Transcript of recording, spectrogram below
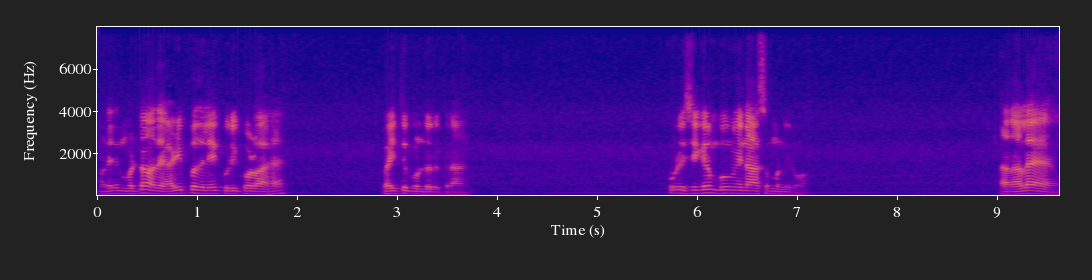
மனிதன் மட்டும் அதை அழிப்பதிலே குறிக்கோளாக வைத்து கொண்டிருக்கிறான். கூடிய சீக்கிரம் பூமியை நாசம் பண்ணிடுவான். அதனால்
